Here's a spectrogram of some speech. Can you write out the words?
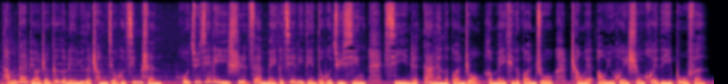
他们代表着各个领域的成就和精神。火炬接力仪式在每个接力点都会举行，吸引着大量的观众和媒体的关注，成为奥运会盛会的一部分。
